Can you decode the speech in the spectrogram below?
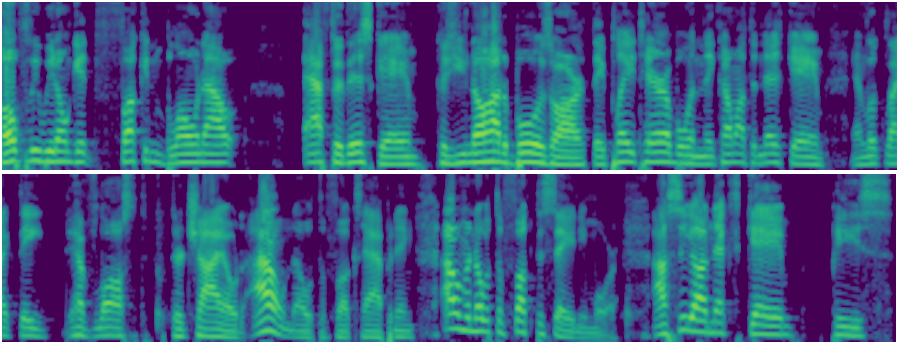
Hopefully, we don't get fucking blown out after this game because you know how the Bulls are. They play terrible and they come out the next game and look like they have lost their child. I don't know what the fuck's happening. I don't even know what the fuck to say anymore. I'll see y'all next game. Peace.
